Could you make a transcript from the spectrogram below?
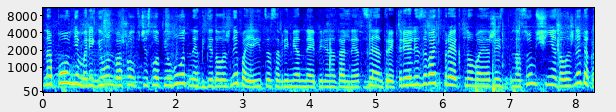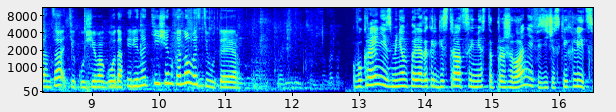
Напомним, регион вошел в число пилотных, где должны появиться современные перинатальные центры. Реализовать проект «Новая жизнь» на Сумщине должны до конца текущего года. Ирина Тищенко, Новости УТР. В Украине изменен порядок регистрации места проживания физических лиц.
